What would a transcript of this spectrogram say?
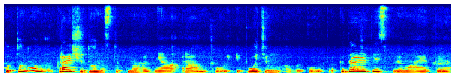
Тобто, ну, краще до наступного дня ранку. І потім ви, коли прокидаєтесь, приймаєте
